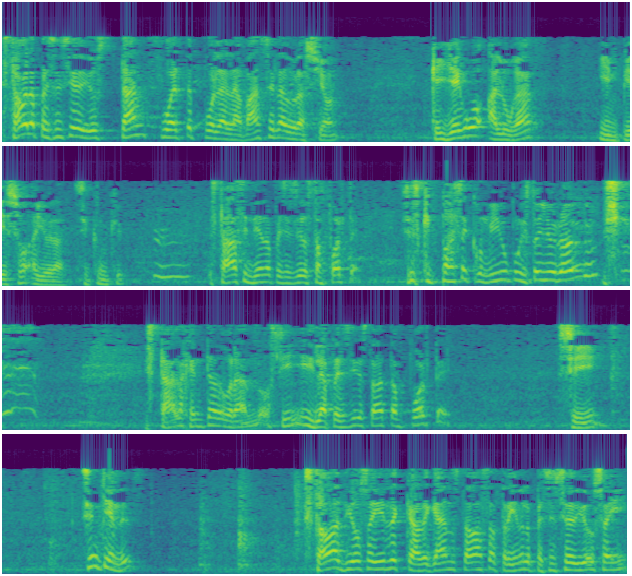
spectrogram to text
Estaba la presencia de Dios tan fuerte por la alabanza y la adoración que llego al lugar y empiezo a llorar. Así como que estaba sintiendo la presencia de Dios tan fuerte. Es que pasa conmigo porque estoy llorando. estaba la gente adorando, sí, y la presencia de Dios estaba tan fuerte. Sí. ¿Sí entiendes? Estaba Dios ahí recargando, estaba atrayendo la presencia de Dios ahí.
